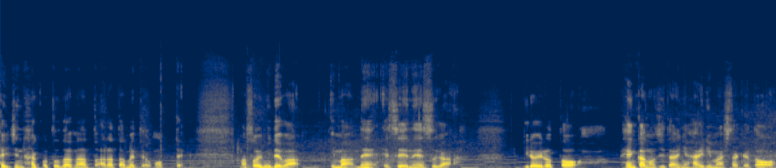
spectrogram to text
大事なことだなと改めて思って、まあ、そういう意味では、今はね、SNS がいろいろと変化の時代に入りましたけど、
